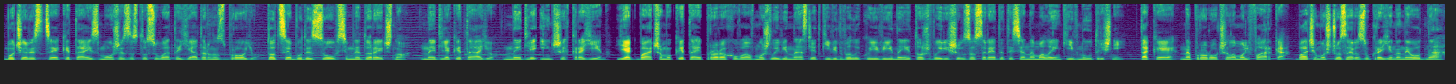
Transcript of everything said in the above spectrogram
бо через це Китай зможе застосувати ядерну зброю, то це буде зовсім недоречно не для Китаю, не для інших країн. Як бачимо, Китай прорахував можливі наслідки від великої війни, тож вирішив зосередитися на маленькій внутрішній. Таке напророчила Мольфарка. Бачимо, що зараз Україна не одна,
